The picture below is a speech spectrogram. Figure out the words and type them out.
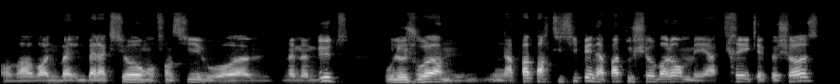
avoir une belle, action offensive ou euh, même un but où le joueur n'a pas participé, n'a pas touché au ballon, mais a créé quelque chose,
